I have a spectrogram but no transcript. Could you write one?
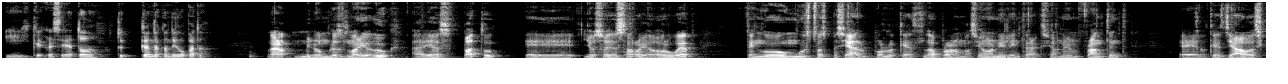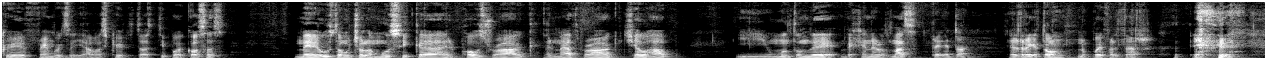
Y que crecería todo. ¿Tú qué onda contigo, Pato? Bueno, mi nombre es Mario Duke, alias Pato. Eh, yo soy desarrollador web. Tengo un gusto especial por lo que es la programación y la interacción en frontend, eh, lo que es JavaScript, frameworks de JavaScript, todo este tipo de cosas. Me gusta mucho la música, el post-rock, el math rock, chill hop y un montón de, de géneros más. Reggaetón. El reggaetón no puede faltar.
